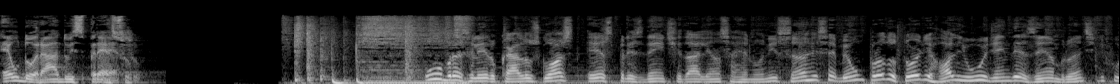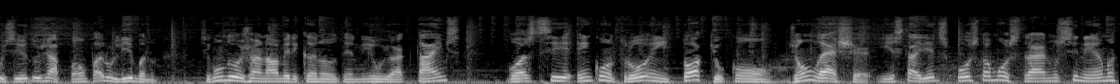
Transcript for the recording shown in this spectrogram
Eldorado Expresso. O brasileiro Carlos Ghost, ex-presidente da Aliança Renault-Nissan, recebeu um produtor de Hollywood em dezembro, antes de fugir do Japão para o Líbano. Segundo o jornal americano The New York Times, Ghost se encontrou em Tóquio com John Lasher e estaria disposto a mostrar no cinema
